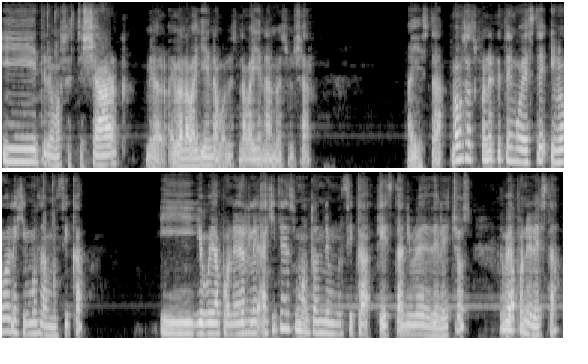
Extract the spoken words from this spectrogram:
Y tenemos este shark. Mira, ahí va la ballena. Bueno, es una ballena, no es un shark. Ahí está. Vamos a suponer que tengo este y luego elegimos la música. Y yo voy a ponerle, aquí tienes un montón de música que está libre de derechos. Le voy a poner esta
